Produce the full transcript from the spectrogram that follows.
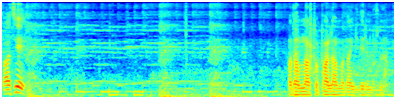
Fatih. Adamlar toparlanmadan gidelim buradan.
